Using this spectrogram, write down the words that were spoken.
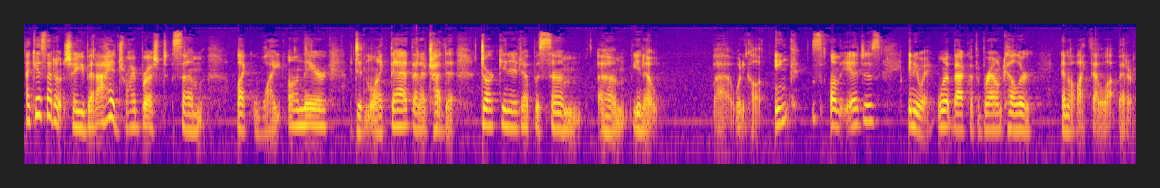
I guess I don't show you, but I had dry brushed some like white on there. I didn't like that. Then I tried to darken it up with some, um, you know, uh, what do you call it, ink on the edges. Anyway, went back with the brown color, and I like that a lot better.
